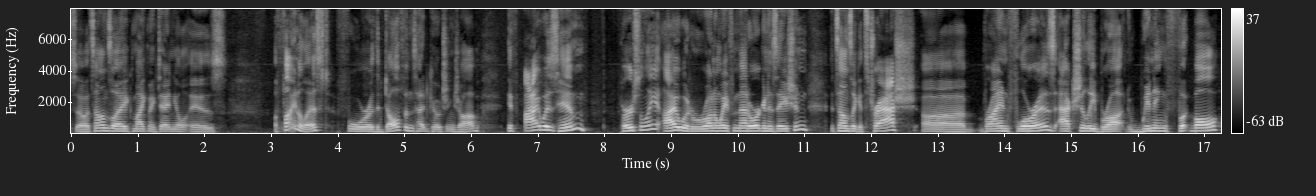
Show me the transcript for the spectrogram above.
So it sounds like Mike McDaniel is a finalist for the Dolphins head coaching job. If I was him, personally, I would run away from that organization. It sounds like it's trash. Uh, Brian Flores actually brought winning football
